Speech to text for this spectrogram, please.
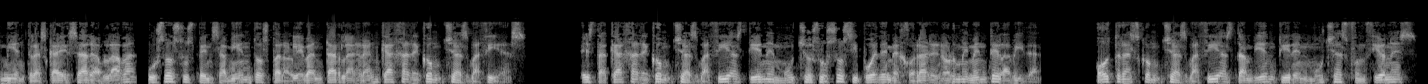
Mientras Caesar hablaba, usó sus pensamientos para levantar la gran caja de conchas vacías. Esta caja de conchas vacías tiene muchos usos y puede mejorar enormemente la vida. Otras conchas vacías también tienen muchas funciones,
